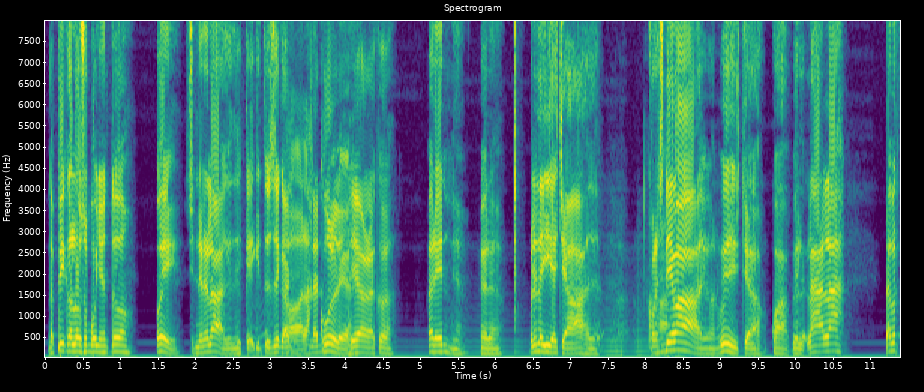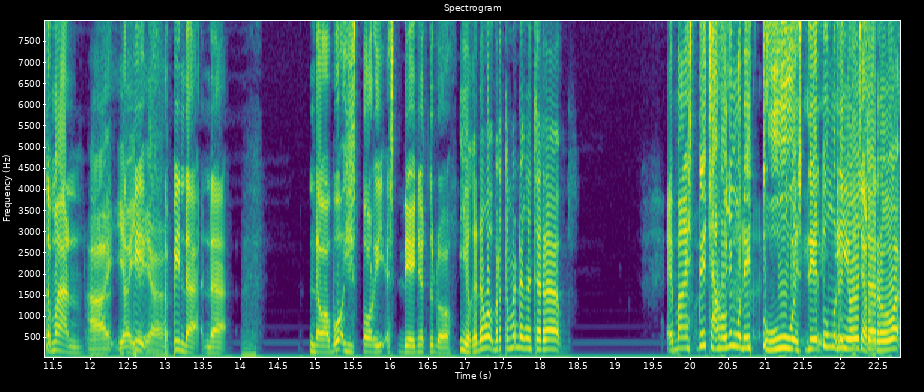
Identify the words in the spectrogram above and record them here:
Tapi kalau soboknya tuh, woi Cinderella gitu kayak gitu sih kan. Oh, lah cool ya. Iya lah cool. Arin ya. Ya. Boleh lah iya cah. Kalau SD mah, ya kan. Wih cah, boleh lah lah. Lah berteman. Ah, iya tapi, iya iya. Tapi ndak ndak ndak wabok histori SD-nya tuh doh. Iya, kadang berteman dengan cara Emang SD caranya mau itu, SD itu mau Iya, itu cara Wak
